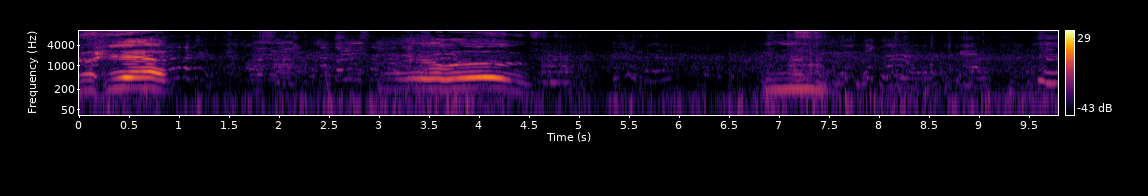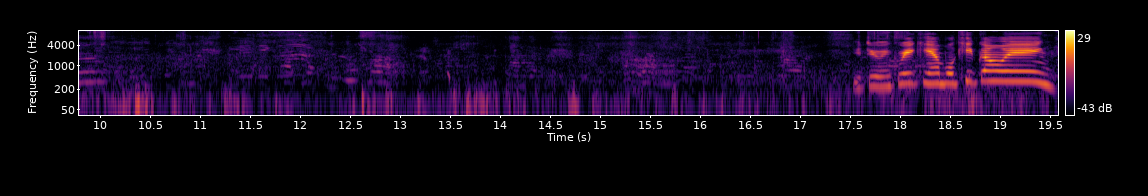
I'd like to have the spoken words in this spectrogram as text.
Uh, yeah. Oh. Mm. You're doing great, Campbell. Keep going.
